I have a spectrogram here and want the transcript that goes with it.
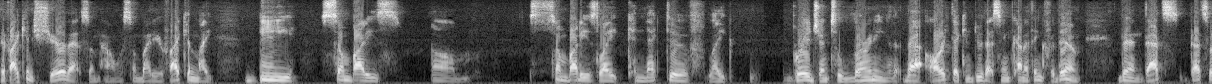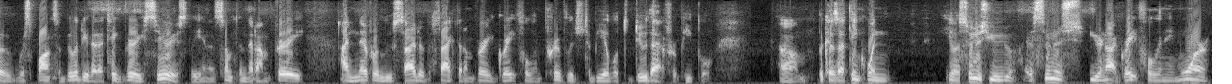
if I can share that somehow with somebody, or if I can like be somebody's um, somebody's like connective like bridge into learning that, that art that can do that same kind of thing for them, then that's that's a responsibility that I take very seriously, and it's something that I'm very I never lose sight of the fact that I'm very grateful and privileged to be able to do that for people. Um, because I think when you know, as soon as you as soon as you're not grateful anymore,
